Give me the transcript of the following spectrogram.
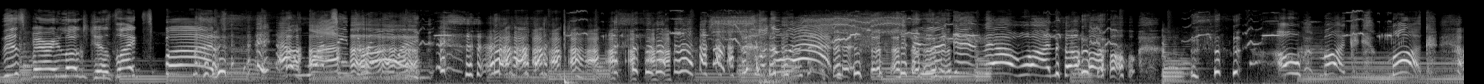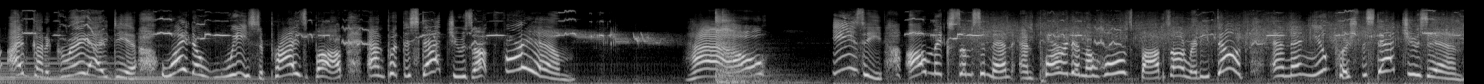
this fairy looks just like Spud. and what's he throwing? Look at that. Look at that one. oh, look, look. I've got a great idea. Why don't we surprise Bob and put the statues up for him? How? Easy! I'll mix some cement and pour it in the holes Bob's already dug, and then you push the statues in.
